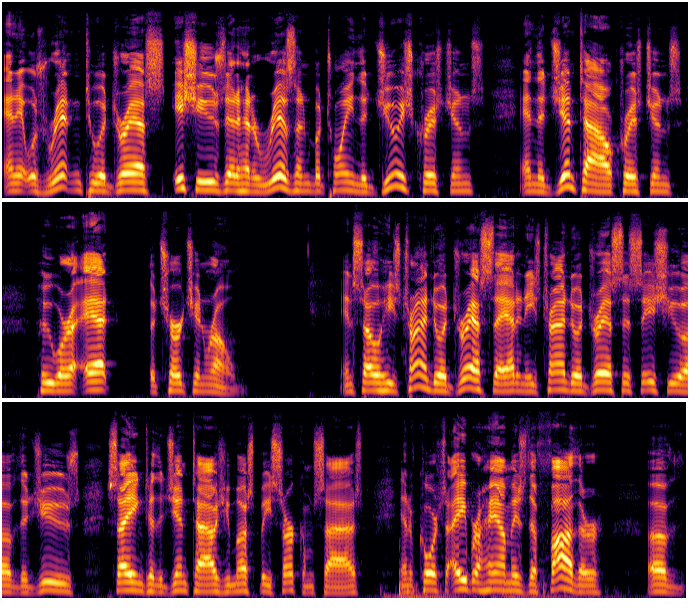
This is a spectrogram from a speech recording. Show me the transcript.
and it was written to address issues that had arisen between the Jewish Christians and the Gentile Christians who were at the church in Rome. And so he's trying to address that, and he's trying to address this issue of the Jews saying to the Gentiles, You must be circumcised. And of course, Abraham is the father of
